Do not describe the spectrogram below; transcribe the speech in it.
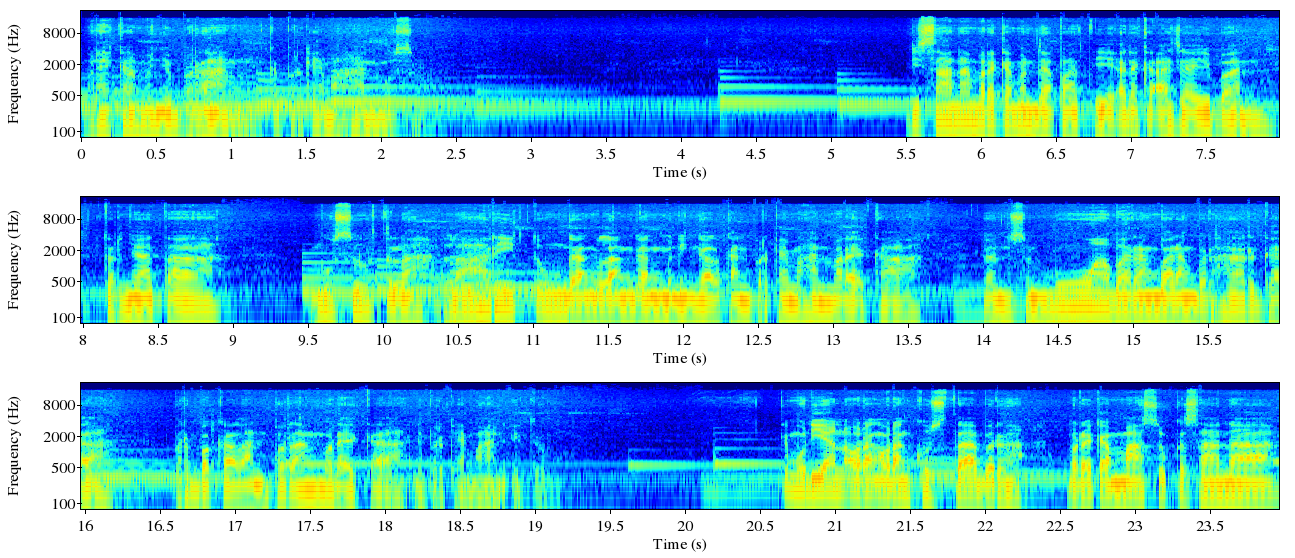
Mereka menyeberang ke perkemahan musuh. Di sana mereka mendapati ada keajaiban. Ternyata musuh telah lari tunggang langgang meninggalkan perkemahan mereka dan semua barang-barang berharga perbekalan perang mereka di perkemahan itu. Kemudian orang-orang kusta ber, mereka masuk ke sana,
